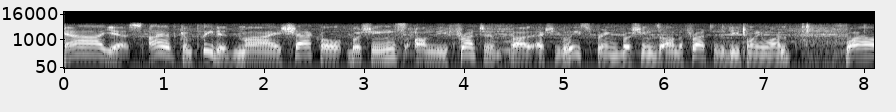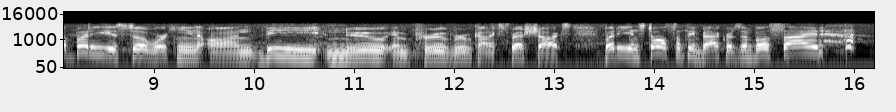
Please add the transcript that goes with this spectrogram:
Ah, yes. I have completed my shackle bushings on the front of, uh, actually leaf spring bushings on the front of the D21, while Buddy is still working on the new improved Rubicon Express shocks. Buddy installed something backwards on both sides.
